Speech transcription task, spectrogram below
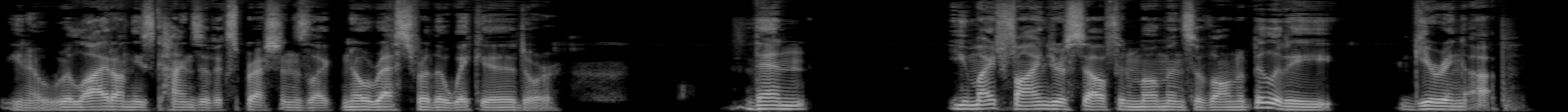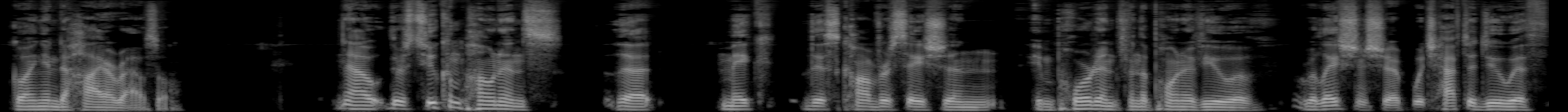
you know, relied on these kinds of expressions like no rest for the wicked or then you might find yourself in moments of vulnerability gearing up, going into high arousal. Now, there's two components that make this conversation important from the point of view of relationship, which have to do with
